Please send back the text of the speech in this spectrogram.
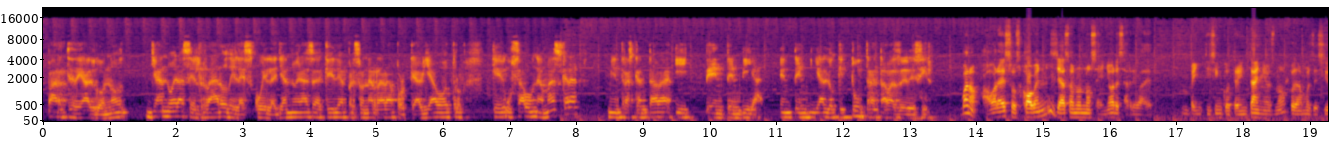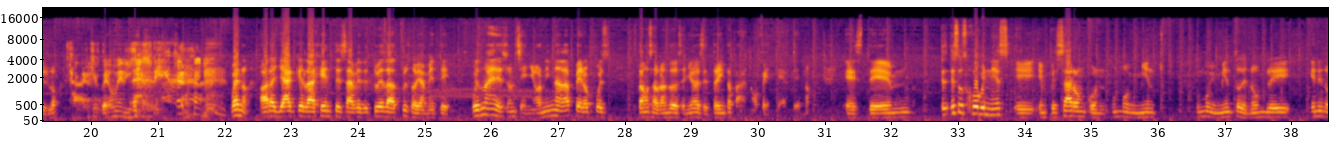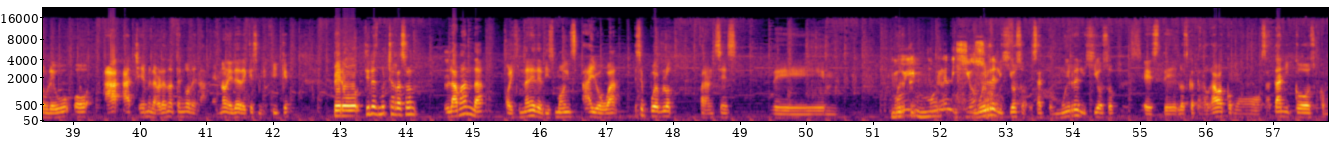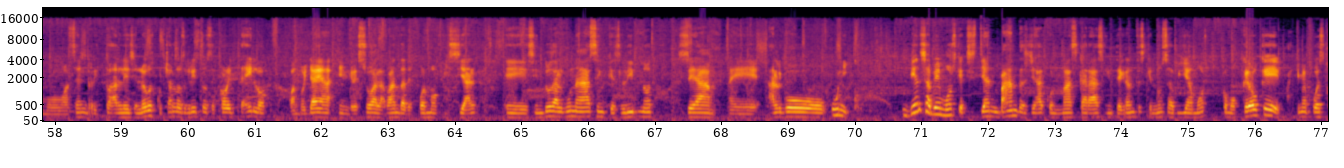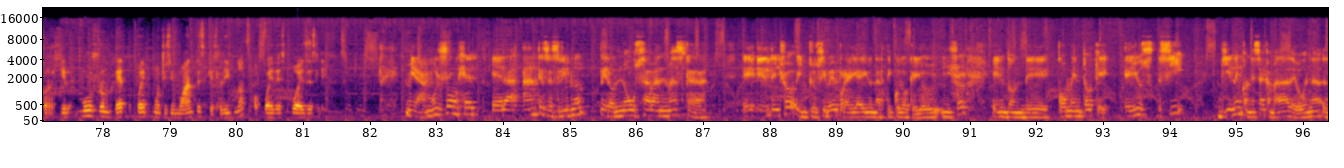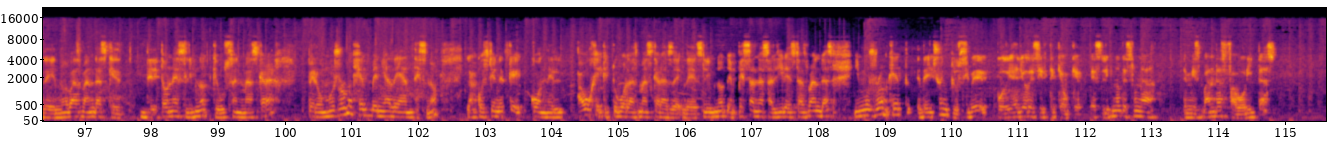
parte de algo, ¿no? Ya no eras el raro de la escuela, ya no eras aquella persona rara porque había otro que usaba una máscara mientras cantaba y te entendía, entendía lo que tú tratabas de decir. Bueno, ahora esos jóvenes ya son unos señores arriba de 25, 30 años, ¿no? Podamos decirlo. Ay, qué feo me dijiste. bueno, ahora ya que la gente sabe de tu edad, pues obviamente, pues no eres un señor ni nada, pero pues estamos hablando de señores de 30 para no ofenderte, ¿no? Este, e-, esos jóvenes eh, empezaron con un movimiento, un movimiento de nombre NWO AHM, la verdad no tengo de la menor idea de qué signifique, pero tienes mucha razón, la banda originaria de Des Moines, Iowa, ese pueblo francés de... Muy, muy religioso. Muy religioso, exacto, muy religioso. Este, los catalogaba como satánicos, como hacen rituales, y luego escuchar los gritos de Corey Taylor cuando ya ingresó a la banda de forma oficial, eh, sin duda alguna hacen que Slipknot sea eh, algo único bien sabemos que existían bandas ya con máscaras, integrantes que no sabíamos, como creo que aquí me puedes corregir, Mushroom Head fue muchísimo antes que Slipknot o fue después de Slipknot. Mira, Mushroom Head era antes de Slipknot, pero no usaban máscara. Eh, de hecho, inclusive por ahí hay un artículo que yo hice en donde comentó que ellos sí vienen con esa camada de buena de nuevas bandas que detona Slipknot que usan máscara, pero Mushroom Head venía de antes, ¿no? La cuestión es que con el auge que tuvo las máscaras de, Slipknot empiezan a salir estas bandas y Mushroom Head, de hecho, inclusive podría yo decirte que aunque Slipknot es una de mis bandas favoritas,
